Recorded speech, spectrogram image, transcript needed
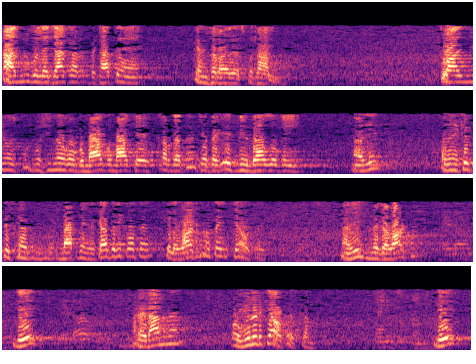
آدمی کو لے جا کر بٹھاتے ہیں کینسر والے اسپتال میں۔ تو آدمی اس مشینوں کو گھما گھما کے کر دیتے ہیں کہتے ہیں کہ اتنی ڈوز ہو گئی۔ ہاں جی؟ کتنے ناپنے کا کیا طریقہ ہوتا ہے؟ کلو واٹ میں ہوتا ہے، کیا ہوتا ہے؟ ہاں جی میگا واٹ میں۔ جی؟ ریڈان میں۔ اور یونٹ کیا ہوتا ہے اس کا؟ جی؟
